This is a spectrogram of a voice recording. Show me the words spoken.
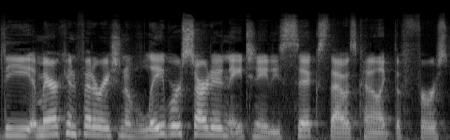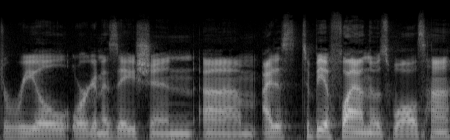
the American Federation of Labor started in 1886. That was kind of like the first real organization. Um, I just to be a fly on those walls, huh?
